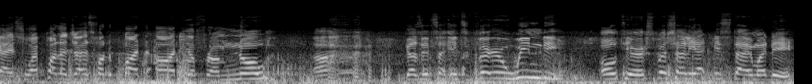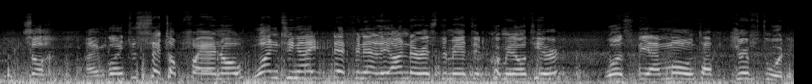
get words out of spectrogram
guys so i apologize for the bad audio from now because uh, it's it's very windy out here especially at this time of day. So i'm going to set up fire now. One thing i definitely underestimated coming out here was the amount of driftwood.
